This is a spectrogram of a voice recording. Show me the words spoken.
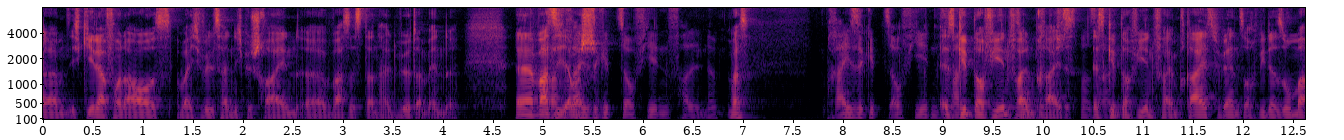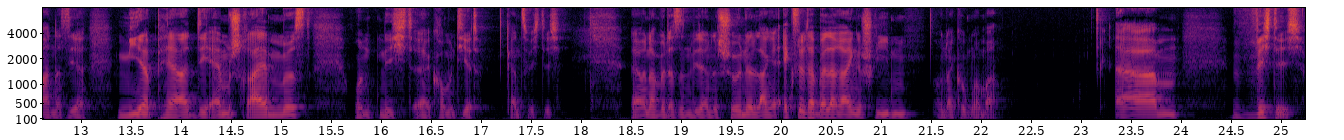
Ähm, ich gehe davon aus, aber ich will es halt nicht beschreien, äh, was es dann halt wird am Ende. Äh, was aber ich aber. Preise gibt es auf jeden Fall, ne? Was? Preise gibt es auf jeden Es Fall. gibt auf jeden Fall einen Preis. Es gibt auf jeden Fall einen Preis. Wir werden es auch wieder so machen, dass ihr mir per DM schreiben müsst und nicht äh, kommentiert. Ganz wichtig. Äh, und dann wird das in wieder eine schöne lange Excel-Tabelle reingeschrieben und dann gucken wir mal. Ähm, wichtig.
